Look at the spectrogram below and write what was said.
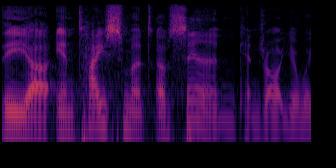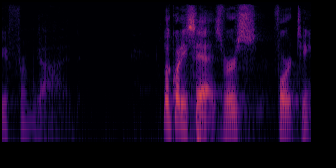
the uh, enticement of sin can draw you away from God? Look what he says, verse 14.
